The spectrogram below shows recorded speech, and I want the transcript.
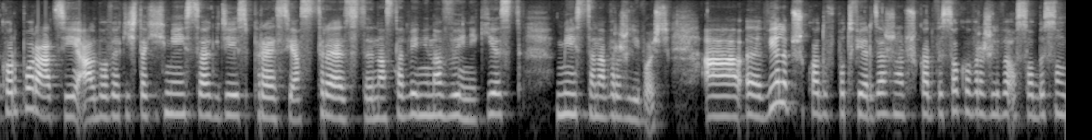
korporacji albo w jakichś takich miejscach, gdzie jest presja, stres, nastawienie na wynik, jest miejsce na wrażliwość. A e, wiele przykładów potwierdza, że na przykład wysoko wrażliwe osoby są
